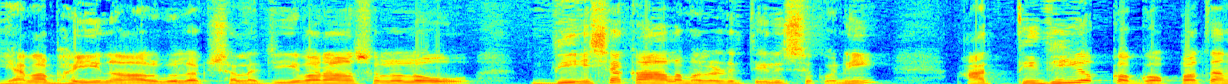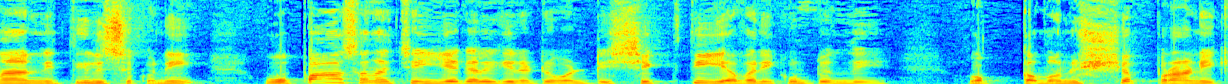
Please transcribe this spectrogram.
ఎనభై నాలుగు లక్షల జీవరాశులలో దేశకాలములను తెలుసుకొని ఆ తిథి యొక్క గొప్పతనాన్ని తెలుసుకుని ఉపాసన చెయ్యగలిగినటువంటి శక్తి ఎవరికి ఉంటుంది? ఒక్క మనుష్య ప్రాణికి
